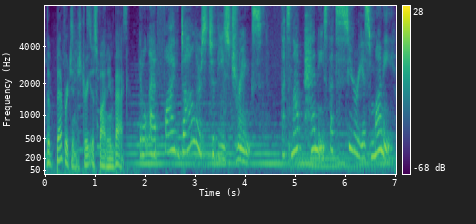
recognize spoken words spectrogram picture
the beverage industry is fighting back. It'll add $5 to these drinks. That's not pennies, that's serious money.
